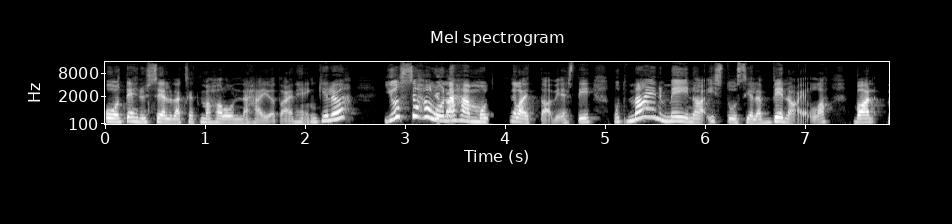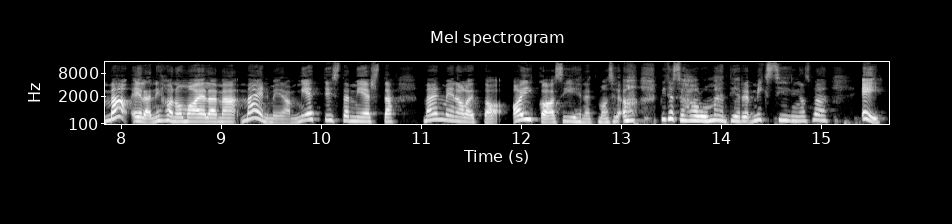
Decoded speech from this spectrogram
oon tehnyt selväksi, että mä haluan nähdä jotain henkilöä. Jos se haluaa Hyvä. nähdä mut, se laittaa viestiä, mutta mä en meinaa istua siellä venailla, vaan mä elän ihan omaa elämää, mä en meinaa miettiä sitä miestä, mä en meinaa laittaa aikaa siihen, että mä oon siellä, ah, mitä se haluaa, mä en tiedä, miksi siinä, mä... Ei.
